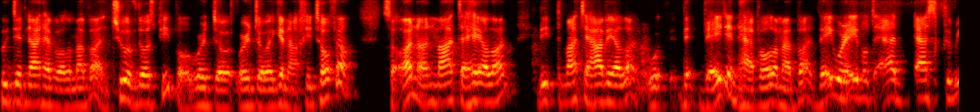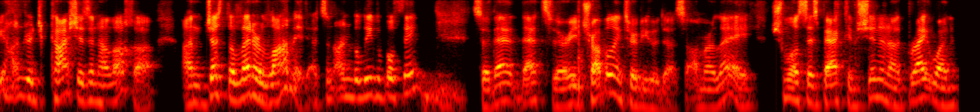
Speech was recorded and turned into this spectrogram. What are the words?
who did not have olam and two of those people were do, were doeg and achitofel. So anan alon, alon. They didn't have olam haba. They were able to add ask 300 kashas in halacha on just the letter lamed. That's an unbelievable thing. So that that's very troubling to Rabbi Yehuda. So Amar Le, Shmuel says back to him, Shinana, bright one,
